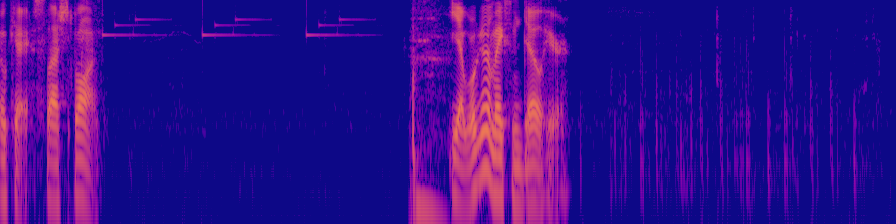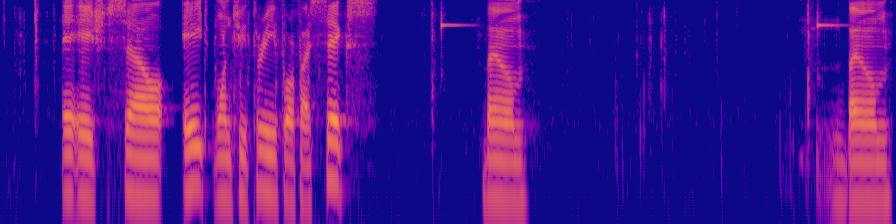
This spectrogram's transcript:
Okay, slash spawn. Yeah, we're going to make some dough here. AH sell 8, 1, 2, 3, 4, 5, 6. Boom. Boom.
